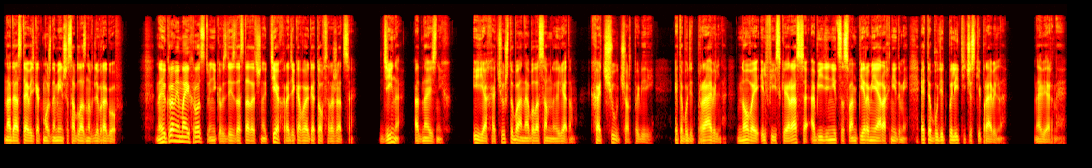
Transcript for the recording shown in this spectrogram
Надо оставить как можно меньше соблазнов для врагов. Но и кроме моих родственников здесь достаточно тех, ради кого я готов сражаться. Дина — одна из них. И я хочу, чтобы она была со мной рядом. Хочу, черт побери. Это будет правильно. Новая эльфийская раса объединится с вампирами и арахнидами. Это будет политически правильно. Наверное.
